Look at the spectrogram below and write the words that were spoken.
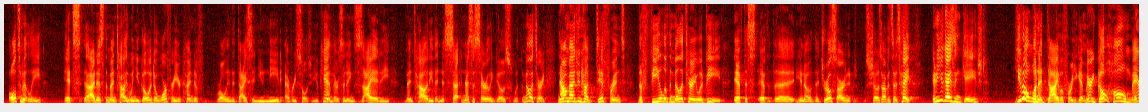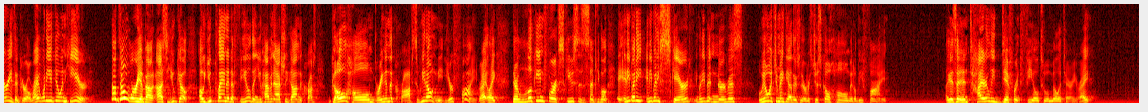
ultimately, it's, that is the mentality. When you go into warfare, you're kind of rolling the dice and you need every soldier you can. There's an anxiety mentality that necessarily goes with the military. Now imagine how different the feel of the military would be if the, if the, you know, the drill sergeant shows up and says, hey, any of you guys engaged? You don't want to die before you get married. Go home, marry the girl, right? What are you doing here? No, don't worry about us. You go. Oh, you planted a field and you haven't actually gotten the crops. Go home, bring in the crops. We don't need. You're fine, right? Like they're looking for excuses to send people. Anybody? Anybody scared? Anybody a bit nervous? We don't want you to make the others nervous. Just go home. It'll be fine. Like it's an entirely different feel to a military, right?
